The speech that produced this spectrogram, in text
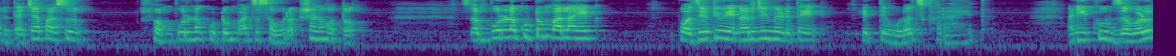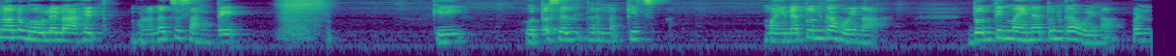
तर त्याच्यापासून संपूर्ण कुटुंबाचं संरक्षण होतं. संपूर्ण कुटुंबाला एक पॉझिटिव्ह एनर्जी मिळते हे तेवढंच खरं आहेत. आणि हे खूप जवळून अनुभवलेलं आहेत म्हणूनच सांगते की होत असेल तर नक्कीच महिन्यातून का होईना दोन तीन महिन्यातून का होईना पण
